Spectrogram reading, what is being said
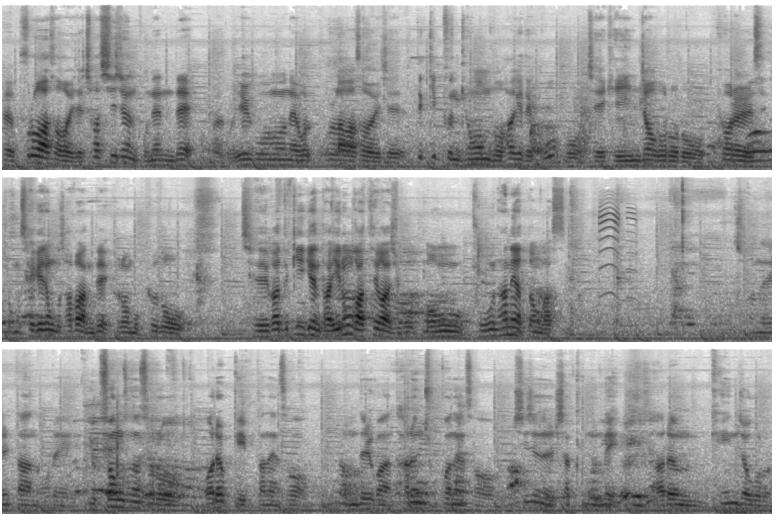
그 프로 와서 이제 첫 시즌 보냈는데 뭐 1군에 올라가서 이제 뜻깊은 경험도 하게 됐고 뭐 제 개인적으로도 목표를 총 3개 정도 잡았는데 그런 목표도 제가 느끼기엔 다 이런 것 같아가지고 너무 좋은 한 해였던 것 같습니다. 저는 일단 올해 육성 선수로 어렵게 입단해서 남들과 다른 조건에서 시즌을 시작했는데 나름 개인적으로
